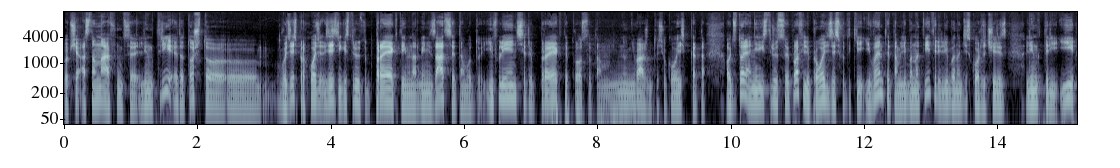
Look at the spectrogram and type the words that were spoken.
вообще основная функция Link3 это то, что э, вот здесь проходят, здесь регистрируются проекты именно организации, там вот инфлюенсеры, проекты просто там, ну, неважно, то есть у кого есть какая-то аудитория, они регистрируют свои профили, проводят здесь вот такие ивенты там либо на Твиттере, либо на Дискорде через Link3. И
